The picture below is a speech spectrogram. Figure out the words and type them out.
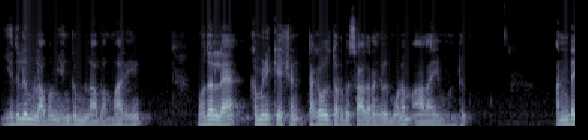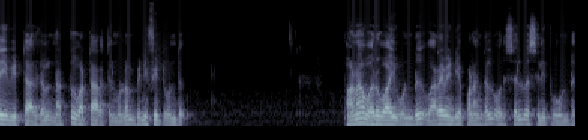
எதிலும் லாபம் எங்கும் லாபம் மாதிரி முதல்ல கம்யூனிகேஷன் தகவல் தொடர்பு சாதனங்கள் மூலம் ஆதாயம் உண்டு. அண்டை வீட்டார்கள் நட்பு வட்டாரத்தின் மூலம் பெனிஃபிட் உண்டு. பண வருவாய் உண்டு. வர வேண்டிய பணங்கள் ஒரு செல்வ செழிப்பு உண்டு.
